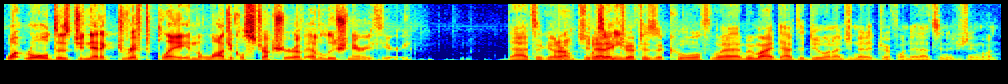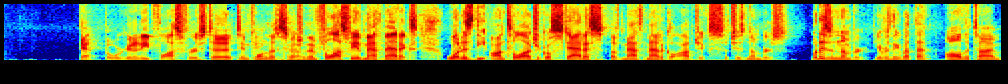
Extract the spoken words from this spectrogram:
What role does genetic drift play in the logical structure of evolutionary theory? That's a good know. one. It Genetic drift is a cool. Well, we might have to do one on genetic drift one day. That's an interesting one. Yeah, but we're going to need philosophers to, to inform that discussion. Then philosophy of mathematics. What is the ontological status of mathematical objects, such as numbers? What is a number? You ever think about that? all the time.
